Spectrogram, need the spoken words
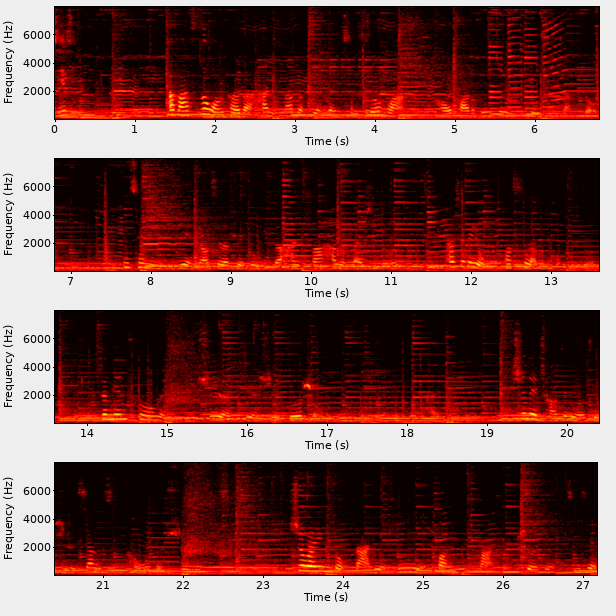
基础。阿拔斯王朝的哈里发们便在其奢华豪华的宫殿里尽情享受。一千零一夜描写了最著名的哈里发哈伦赖希德，他是个有文化素养的统治者。身边簇拥着一批诗人、乐师、歌手、舞女、室内常见的游戏是象棋、投的诗舞。室外运动打猎、音乐、放鹰、马术、射箭、击剑、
